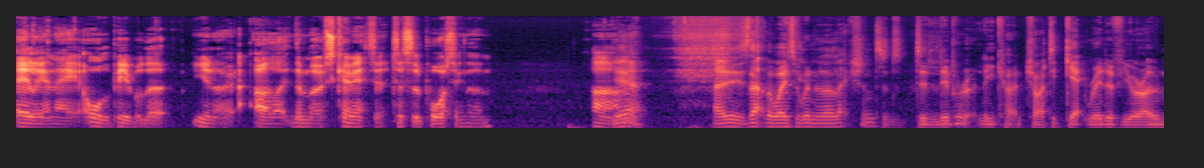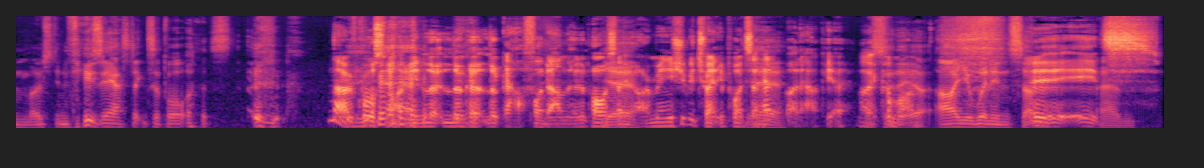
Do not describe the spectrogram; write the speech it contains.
alienate all the people that you know are like the most committed to supporting them. Um, Yeah. And is that the way to win an election? To deliberately kind of try to get rid of your own most enthusiastic supporters? No, of course not. I mean, look, look at look how far down the polls they are. I mean, you should be twenty points Yeah. ahead by now, yeah. Like, come on. Are you winning some? It- it's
